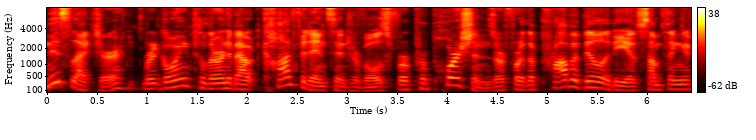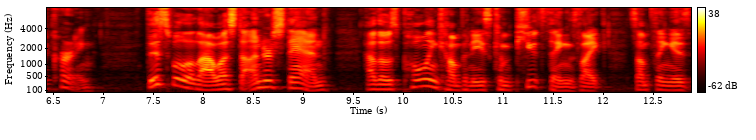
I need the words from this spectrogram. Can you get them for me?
this lecture, we're going to learn about confidence intervals for proportions or for the probability of something occurring. This will allow us to understand how those polling companies compute things like something is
